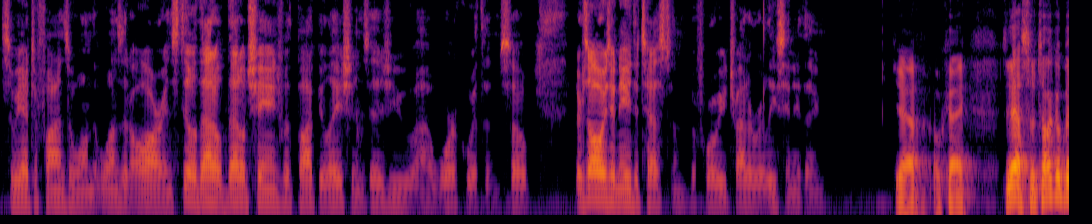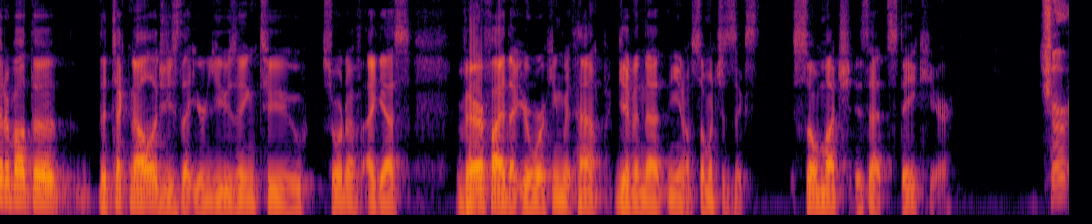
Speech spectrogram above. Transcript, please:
So we have to find the one, ones that are, and still that'll that'll change with populations as you uh, work with them. So there's always a need to test them before we try to release anything. Yeah. Okay. Yeah. So talk a bit about the the technologies that you're using to sort of, I guess, verify that you're working with hemp, given that you know so much is ex- so much is at stake here. Sure.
